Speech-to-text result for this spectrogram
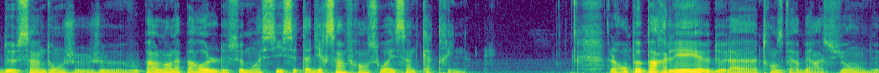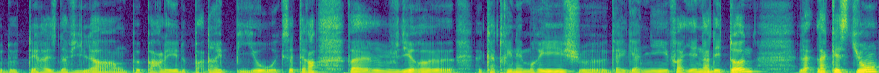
deux saints dont je, vous parle dans la parole de ce mois-ci, c'est-à-dire Saint François et Sainte Catherine. Alors on peut parler euh, de la transverbération de, Thérèse d'Avila, on peut parler de Padre Pio, etc. Enfin, je veux dire, euh, Catherine Emmerich, euh, Galgani, enfin, il y en a des tonnes. La, question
